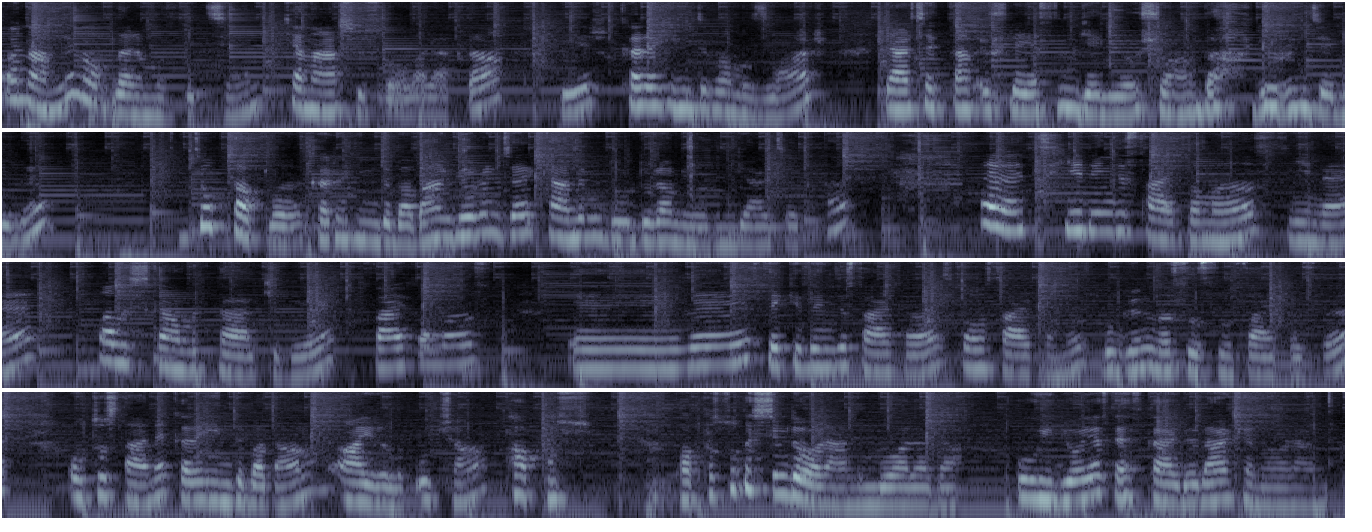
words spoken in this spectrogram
önemli notlarımız için kenar süsü olarak da bir kara hindibamız var. Gerçekten üfleyesim geliyor şu anda görünce bile. Çok tatlı kara hindiba. Ben görünce kendimi durduramıyorum gerçekten. Evet, yedinci sayfamız yine alışkanlık takibi sayfamız. Ee, ve 8. sayfa, son sayfamız bugün nasılsın sayfası. 30 tane kara hindibadan ayrılıp uçan papus. Papusu da şimdi öğrendim bu arada. Bu videoya ses kaydederken öğrendim.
